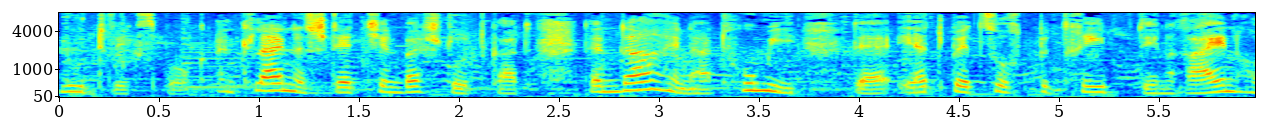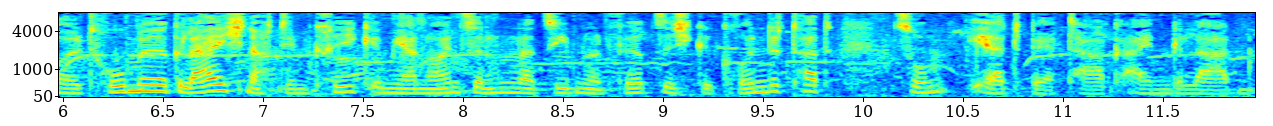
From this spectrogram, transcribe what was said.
Ludwigsburg, ein kleines Städtchen bei Stuttgart. Denn dahin hat Hummi, der Erdbeerzuchtbetrieb, den Reinhold Hummel gleich nach dem Krieg im Jahr 1947 gegründet hat, zum Erdbeertag eingeladen.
